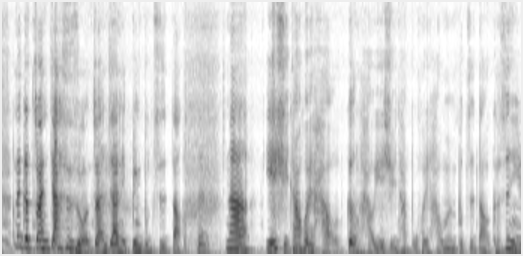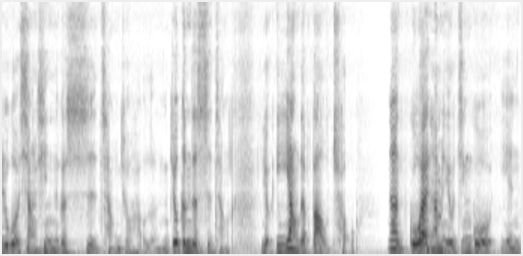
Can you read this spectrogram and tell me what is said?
那个专家是什么专家，你并不知道。对，那也许他会好更好，也许他不会好，我们不知道。可是你如果相信那个市场就好了，你就跟着市场有一样的报酬。那国外他们有经过研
